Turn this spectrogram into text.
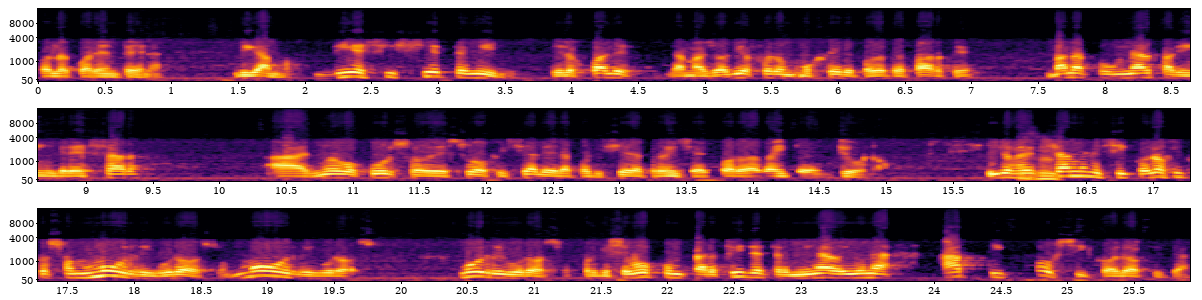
por la cuarentena. Digamos, 17.000, de los cuales la mayoría fueron mujeres por otra parte, van a pugnar para ingresar al nuevo curso de suboficiales de la Policía de la Provincia de Córdoba 2021. Y los exámenes psicológicos son muy rigurosos, muy rigurosos, muy rigurosos, porque se busca un perfil determinado y una aptitud psicológica,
